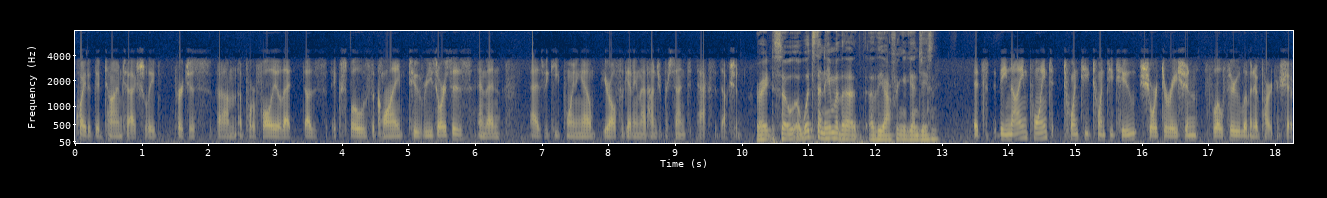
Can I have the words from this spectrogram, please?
quite a good time to actually purchase um, a portfolio that does expose the client to resources and then as we keep pointing out, you're also getting that 100% tax deduction. Right. So, uh, what's the name of the of the offering again, Jason? It's the Ninepoint 2022 short duration flow through limited partnership.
